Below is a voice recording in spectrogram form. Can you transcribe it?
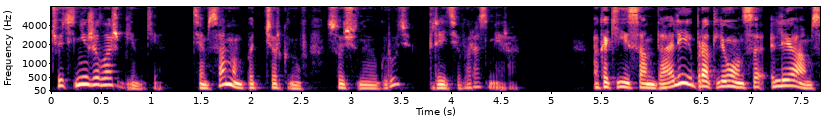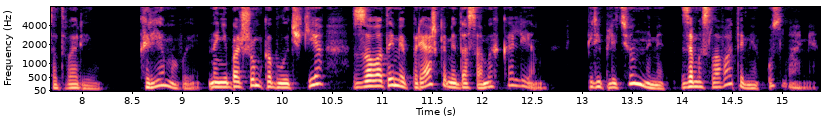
чуть ниже ложбинки, тем самым подчеркнув сочную грудь третьего размера. А какие сандалии брат Леонса Лиам сотворил? Кремовые, на небольшом каблучке, с золотыми пряжками до самых колен, переплетенными замысловатыми узлами.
